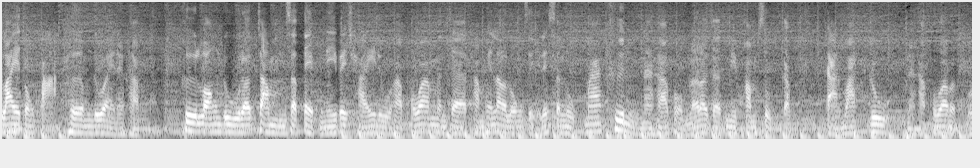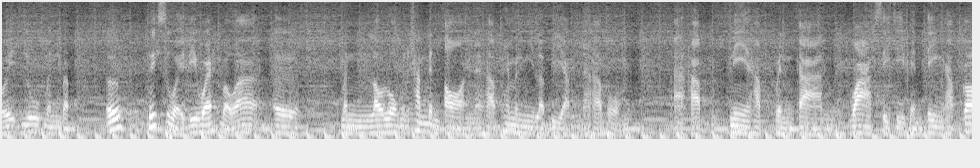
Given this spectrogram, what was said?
ไล่ตรงปากเพิ่มด้วยนะครับ คือลองดูแล้วจำสเต็ปนี้ไปใช้ดูครับ เพราะว่ามันจะทำให้เราลงสีได้สนุกมากขึ้นนะครับ ผมแล้วเราจะมีความสุขกับการวาดรูปนะครับ เพราะว่าแบบเฮ้ยรูปมันแบบ เออเฮ้ยสวยดีเว้ยแบบว่าเออมันเราลงเป็นขั้นเป็นตอนนะครับ ให้มันมีระเบียบนะครับผม อ่าครับนี่ครับเป็นการวาด CG Painting ครับก็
